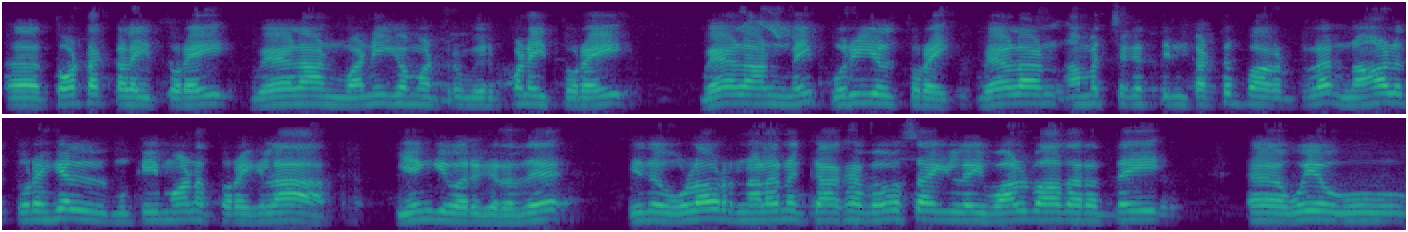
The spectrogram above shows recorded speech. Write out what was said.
தோட்டக்கலைத்துறை வேளாண் வணிக மற்றும் விற்பனை துறை வேளாண்மை பொறியியல் துறை. வேளாண் அமைச்சகத்தின் கட்டுப்பாட்டுல நாலு துறைகள் முக்கியமான துறைகளா இயங்கி வருகிறது. இது உழவர் நலனுக்காக விவசாயிகளை வாழ்வாதாரத்தை உய- உ-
